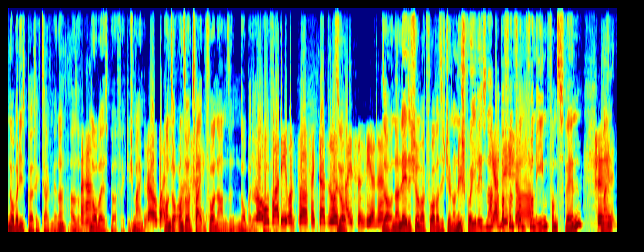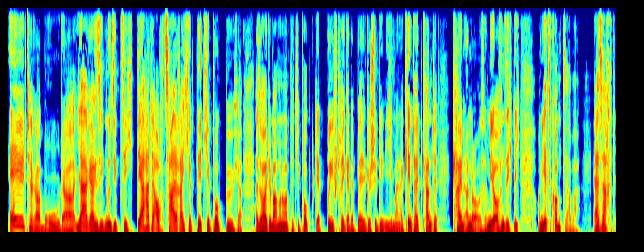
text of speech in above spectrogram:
Nobody is perfect, sagen wir, ne? Also, Aha. nobody is perfect. Ich meine, unsere, unsere zweiten Vornamen sind nobody. Nobody und perfect, das so, so heißen wir, ne? So, und dann lese ich schon was vor, was ich dir noch nicht vorgelesen habe, ja, aber von, von, von ihm, vom Sven. Schön. Mein älterer Bruder, Jahrgang 77, der hatte auch zahlreiche Pitje Puck Bücher. Also heute machen wir nochmal Pitje Puck, der Briefträger, der belgische, den ich in meiner Kindheit kannte. Kein anderer außer mir offensichtlich. Und jetzt kommt's aber. Er sagt,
